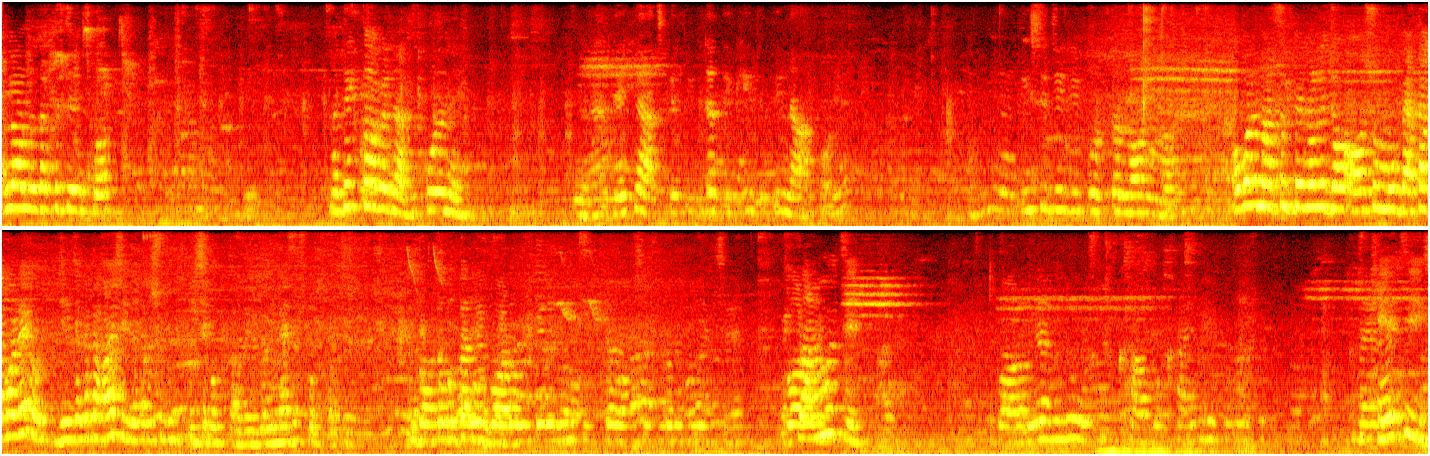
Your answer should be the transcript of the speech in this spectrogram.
আমি অন্য ডাক্তার চেঞ্জ কর না দেখতে হবে না করে নে। হ্যাঁ, দেখি আজকে দিনটা দেখি যদি না করে। ইসিজি নর্মাল ও বলে মাসেল পেন হলে অসম্ভব ব্যথা করে যে জায়গাটা হয় সেই জায়গাটা শুধু ইসে করতে হবে মানে করতে হবে। গতকালে গরম তেল দিয়ে চিকটা মসেজ করে দিয়েছে। গরম। হচ্ছে? গরমে আমি তো ওষুধ খাব খাই দিয়ে কোনো ওষুধ। কিছু খেয়েছিস?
